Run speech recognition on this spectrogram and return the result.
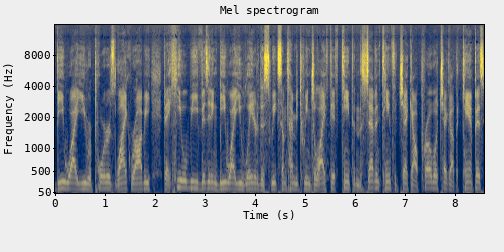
BYU reporters like Robbie that he will be visiting BYU later this week, sometime between July 15th and the 17th, to check out Provo, check out the campus.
